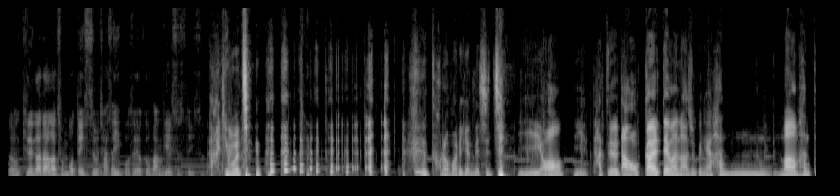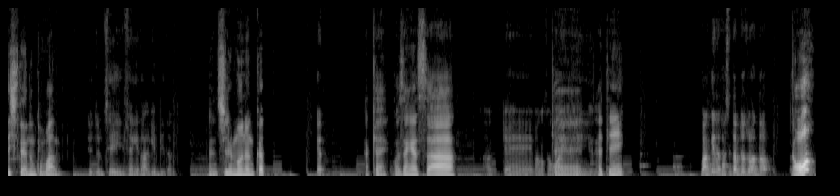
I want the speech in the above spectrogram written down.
그럼 길 가다가 전봇대 있으면 자세히 보세요. 그 만개 있을 수도 있어. 아니 뭐지? 돌아버리겠네 진짜. 이 어? 이 다들 나 억까할 때만 아주 그냥 한 마음 한 뜻이 되는구만. 요즘 제 인생의 낙입니다. 질문은 끝. 끝. 오케이 고생했어. 오케이 화이팅. 화이팅. 만개는 사실 남자 좋아한다. 어?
